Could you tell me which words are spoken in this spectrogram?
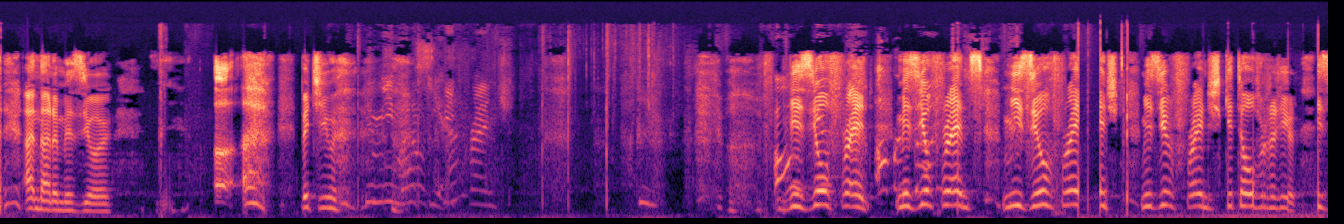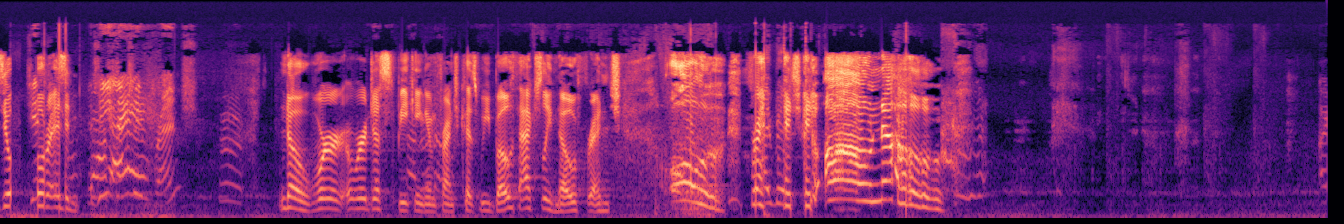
I'm not a monsieur. Uh, uh, but you, You mean I don't monsieur? speak French. Monsieur French, Monsieur French, Monsieur French, Monsieur French, get over here. Monsieur French. Is he actually French? No, we're we're just speaking in French because we both actually know French. Oh, French! Oh no! I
